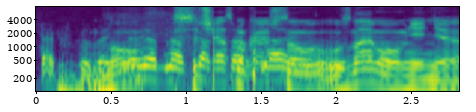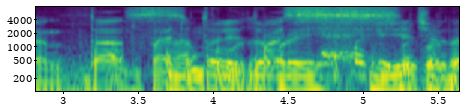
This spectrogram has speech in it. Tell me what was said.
так сказать, Ну, наверное, сейчас мы, конечно, знает. узнаем его мнение. Да, Анатолий, поводу. добрый Спасибо, вечер, да.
